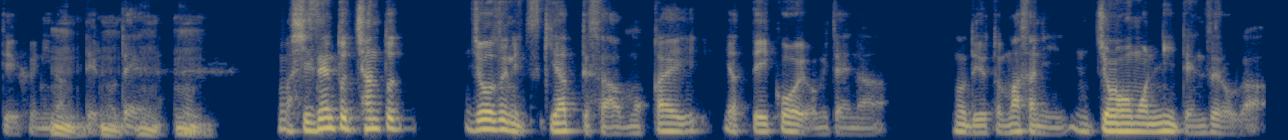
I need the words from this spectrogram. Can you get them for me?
ていう風になってるので、まあ、自然とちゃんと上手に付き合ってさ、もう一回やっていこうよみたいなので言うと、まさに縄文2.0が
